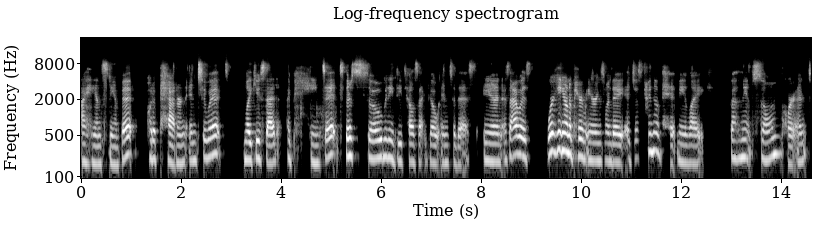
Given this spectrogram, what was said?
I hand stamp it, put a pattern into it. Like you said, I paint it. There's so many details that go into this. And as I was working on a pair of earrings one day, it just kind of hit me like, Bethany, it's so important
